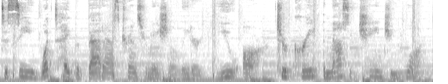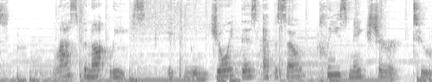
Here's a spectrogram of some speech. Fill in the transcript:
to see what type of badass transformational leader you are to create the massive change you want. Last but not least, if you enjoyed this episode, please make sure to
